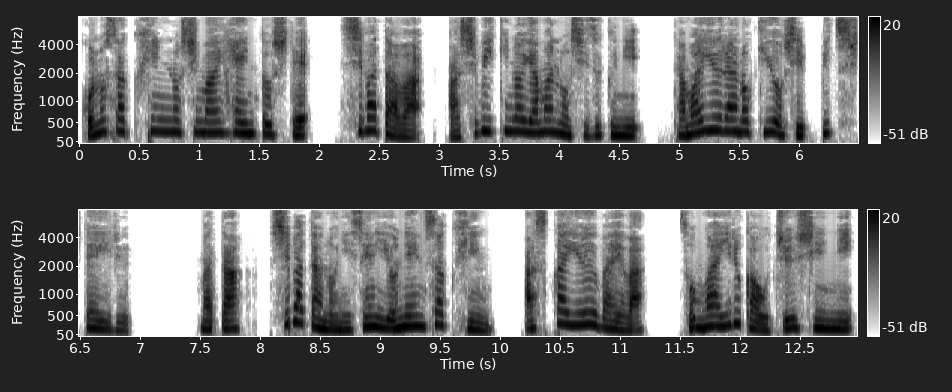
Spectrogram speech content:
この作品の姉妹編として、柴田は足引きの山の雫に玉浦の木を執筆している。また、柴田の2004年作品、飛鳥夕映えは、蘇我イルカを中心に、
